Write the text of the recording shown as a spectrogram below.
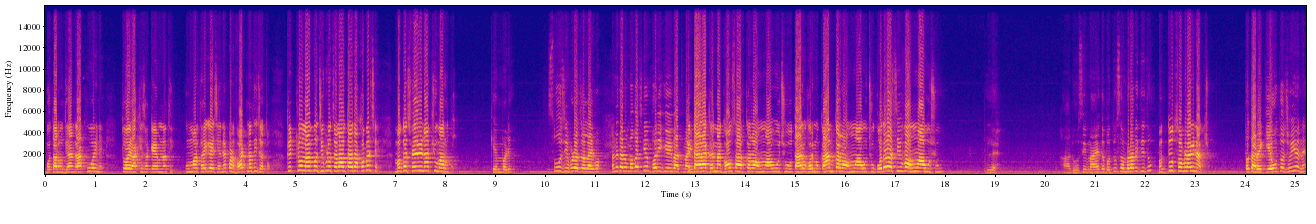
પોતાનું ધ્યાન રાખવું હોય ને તોય રાખી શકે એમ નથી. ઉંમર થઈ ગઈ છે ને પણ વટ નથી જતો. કેટલો લાંબો જીબડો ચલાવતા હતા ખબર છે? મગજ ફેરવી નાખ્યું મારું તો. કેમ વળી? શું જીબડો ચલાવ્યો અને તારું મગજ કેમ ફરી ગયું એ કે વાતમાં તારા ઘરના ઘઉં સાફ કરવા હું આવું છું તારું ઘરનું કામ કરવા હું આવું છું ગોદડા સીવવા હું આવું છું. લે હા ડોસી માએ તો બધું સંભળાવી દીધું. બધું જ સંભળાવી નાખ્યું. તો તારે કેવું તો જોઈએ ને?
